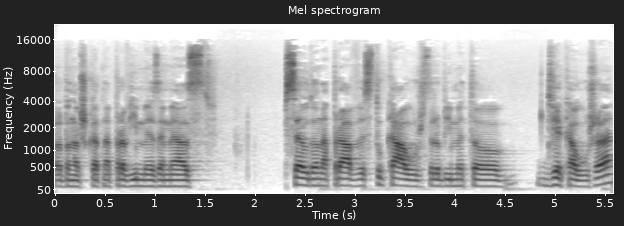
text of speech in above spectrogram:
albo na przykład naprawimy zamiast pseudo naprawy 100 kałuż, zrobimy to dwie kałuże,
